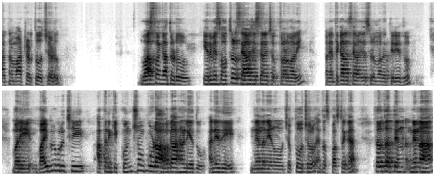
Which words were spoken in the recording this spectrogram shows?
అతను మాట్లాడుతూ వచ్చాడు. వాస్తవంగా అతడు ఇరవై సంవత్సరాలు సేవ చేశానని చెప్తున్నాడు మరి. మరి ఎంతకాలం సేవ చేస్తాడో మనకు తెలియదు. మరి బైబిల్ గురించి అతనికి కొంచెం కూడా అవగాహన లేదు అనేది నిన్న నేను చెప్తూ వచ్చాను ఎంత స్పష్టంగా. తర్వాత నిన్న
